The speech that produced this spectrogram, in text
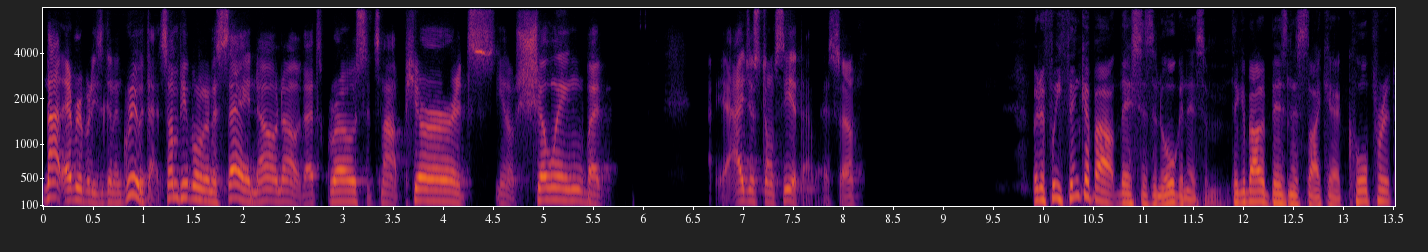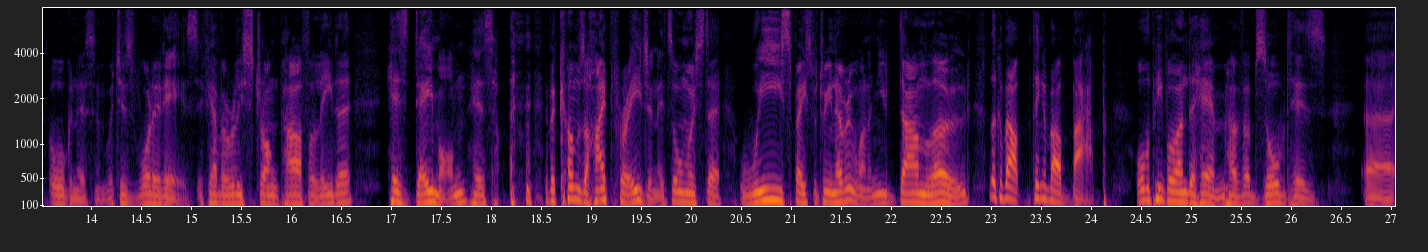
not everybody's going to agree with that. Some people are going to say, no, no, that's gross. It's not pure. It's, you know, shilling, but I just don't see it that way. So, but if we think about this as an organism, think about a business like a corporate organism, which is what it is. If you have a really strong, powerful leader, his daemon, his it becomes a hyper agent. It's almost a we space between everyone, and you download. Look about think about BAP. All the people under him have absorbed his uh,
